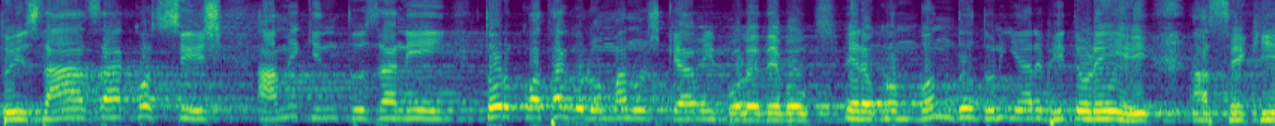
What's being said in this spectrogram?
তুই যা যা করছিস, আমি কিন্তু জানি। তোর কথাগুলো মানুষকে আমি বলে দেব। এরকম বন্ধু দুনিয়ার ভিতরে আছে কি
